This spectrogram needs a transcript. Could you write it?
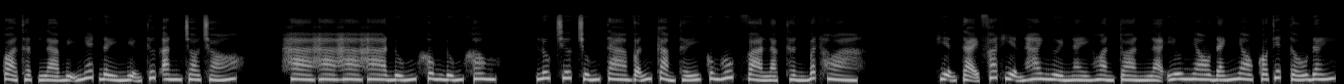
Quả thật là bị nhét đầy miệng thức ăn cho chó. Ha ha ha ha đúng không đúng không. Lúc trước chúng ta vẫn cảm thấy cung húc và lạc thần bất hòa. Hiện tại phát hiện hai người này hoàn toàn là yêu nhau đánh nhau có tiết tấu đấy.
